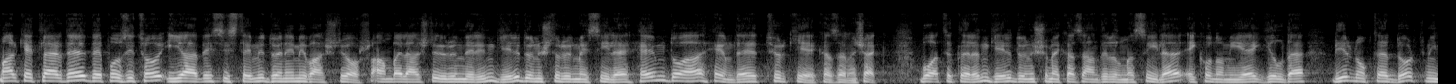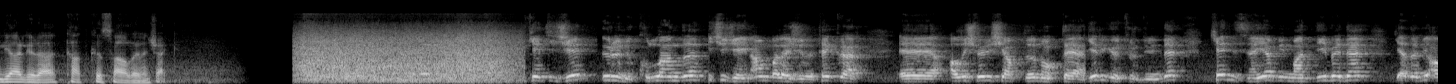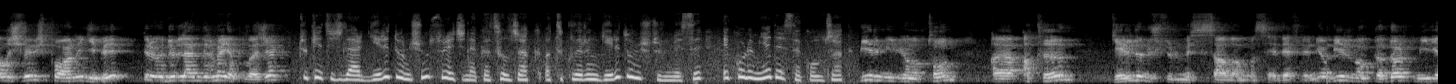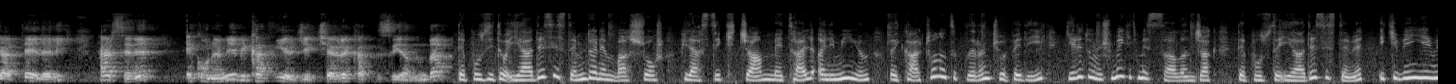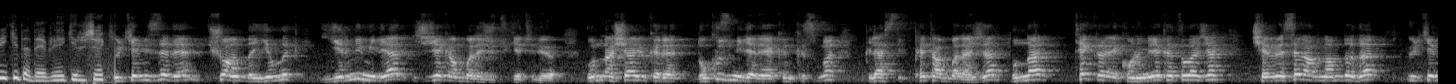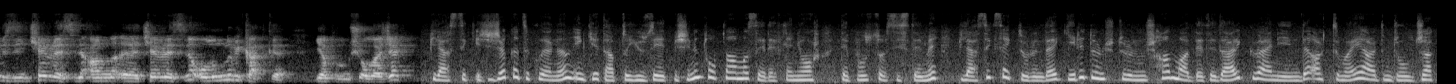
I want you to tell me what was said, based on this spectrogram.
Marketlerde depozito iade sistemi dönemi başlıyor. Ambalajlı ürünlerin geri dönüştürülmesiyle hem doğa hem de Türkiye kazanacak. Bu atıkların geri dönüşüme kazandırılmasıyla ekonomiye yılda 1.4 milyar lira katkı sağlanacak. tüketici ürünü kullandı. İçeceğin ambalajını tekrar e, alışveriş yaptığı noktaya geri götürdüğünde kendisine ya bir maddi bedel ya da bir alışveriş puanı gibi bir ödüllendirme yapılacak. Tüketiciler geri dönüşüm sürecine katılacak. Atıkların geri dönüştürülmesi ekonomiye destek olacak. 1 milyon ton e, atığın geri dönüştürülmesi sağlanması hedefleniyor. 1.4 milyar TL'lik her sene ekonomiye bir katkı gelecek çevre katkısı yanında. Depozito iade sistemi dönemi başlıyor. Plastik, cam, metal, alüminyum ve karton atıkların çöpe değil geri dönüşüme gitmesi sağlanacak. Depozito iade sistemi 2022'de devreye girecek. Ülkemizde de şu anda yıllık 20 milyar içecek ambalajı tüketiliyor. Bunun aşağı yukarı 9 milyara yakın kısmı plastik pet ambalajlar. Bunlar tekrar ekonomiye katılacak. Çevresel anlamda da ülkemizin çevresine e, çevresine olumlu bir katkı yapılmış olacak. Plastik içecek atıklarının ilk etapta %70'inin toplanması hedefleniyor. Depozito sistemi plastik sektöründe geri dönüştürülmüş ham madde tedarik güvenliğini de arttırmaya yardımcı olacak.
